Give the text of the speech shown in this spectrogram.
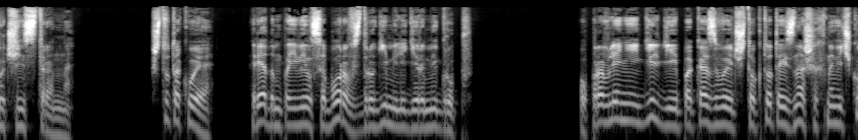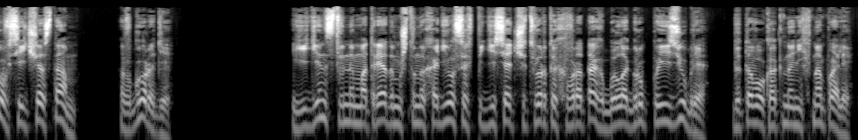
«Очень странно. Что такое?» рядом появился Боров с другими лидерами групп. Управление гильдии показывает, что кто-то из наших новичков сейчас там, в городе. Единственным отрядом, что находился в 54-х вратах, была группа Изюбря, до того, как на них напали.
